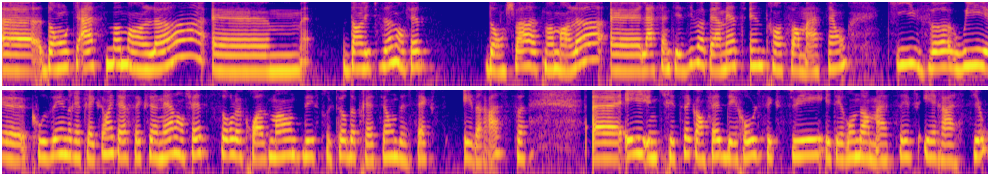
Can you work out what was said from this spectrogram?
Euh, donc, à ce moment-là, euh, dans l'épisode, en fait, dont je parle à ce moment-là, euh, la fantasy va permettre une transformation qui va, oui, causer une réflexion intersectionnelle, en fait, sur le croisement des structures d'oppression de sexe et de race, et une critique, en fait, des rôles sexués, hétéronormatifs et raciaux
